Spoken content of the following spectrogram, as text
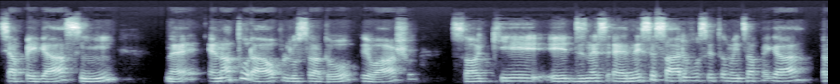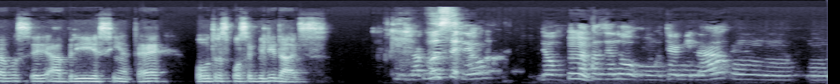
se apegar, sim, né? É natural para o ilustrador, eu acho, Só que é necessário você também desapegar para você abrir assim até outras possibilidades. Já aconteceu você... de eu estar hum. fazendo, um, terminar um, um,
